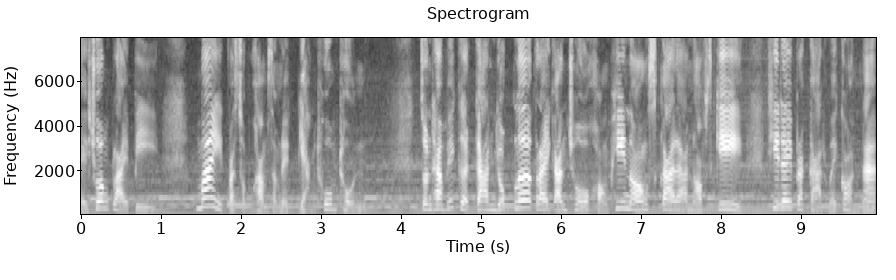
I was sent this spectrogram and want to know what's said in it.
ในช่วงปลายปี ไม่ประสบความสำเร็จอย่างท่วมท้น จนทำให้เกิดการยกเลิกรายการโชว์ของพี่น้องสกาดานอฟสกี้ที่ได้ประกาศไว้ก่อนหน้า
